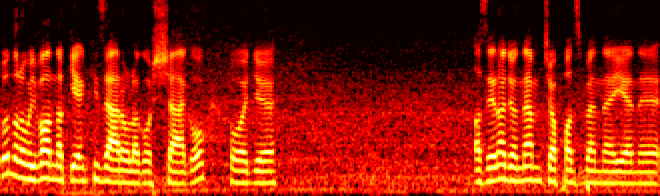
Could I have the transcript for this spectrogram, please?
gondolom, hogy vannak ilyen kizárólagosságok, hogy uh, azért nagyon nem csaphatsz benne ilyen uh,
